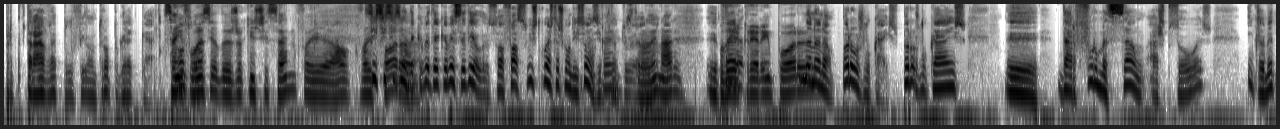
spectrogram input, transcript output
perpetrada pelo filantropo Greg Carr. Sem influência de Joaquim Chissano? Foi algo que veio sim, sim, fora? Sim, sim, da cabe- da cabeça dele. Eu só faço isto com estas condições. Ok, e, portanto, extraordinário. eh, Podia para- querer impor... Não, não, não. Para os locais. Para os locais, eh, dar formação às pessoas, inclusive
